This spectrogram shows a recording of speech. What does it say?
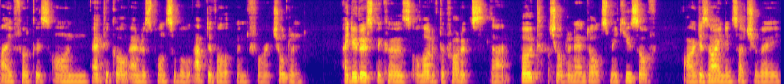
I focus on ethical and responsible app development for children. I do this because a lot of the products that both children and adults make use of are designed in such a way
